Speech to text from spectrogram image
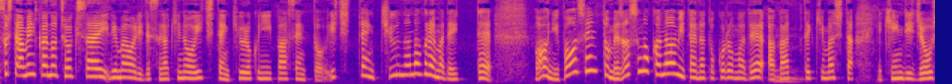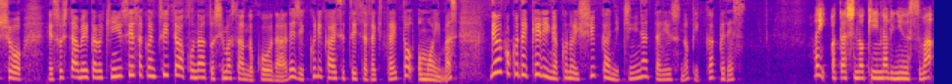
そしてアメリカの長期債利回りですが、昨日1.962%、1.97ぐらいまでいって、ああ、2%目指すのかなみたいなところまで上がってきました。うん、金利上昇、そしてアメリカの金融政策については、この後、島さんのコーナーでじっくり解説いただきたいと思います。では、ここでケリーがこの1週間に気になったニュースのピックアップです。はい、私の気になるニュースは、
